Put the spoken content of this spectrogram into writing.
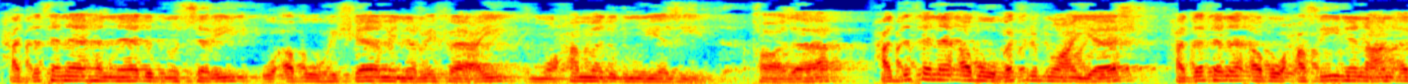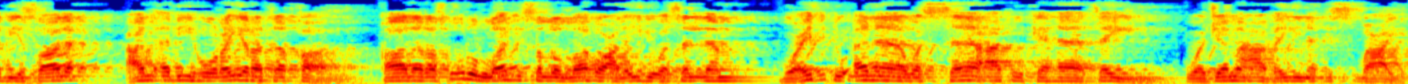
حدثنا هناد بن السري وأبو هشام الرفاعي محمد بن يزيد. قالا حدثنا أبو بكر بن عياش حدثنا أبو حصين عن أبي صالح عن أبي هريرة قال قال رسول الله صلى الله عليه وسلم بعثت أنا والساعة كهاتين وجمع بين إصبعين.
